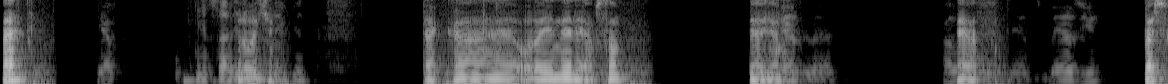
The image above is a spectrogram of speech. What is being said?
He? yap. Yunus abi Dur de bakayım. yapıyor. Bir dakika orayı neyle yapsam? Ya ya. Beyaz beyaz. Beyaz. Beyaz, beyaz yün. Ver.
